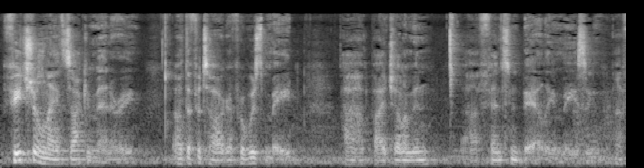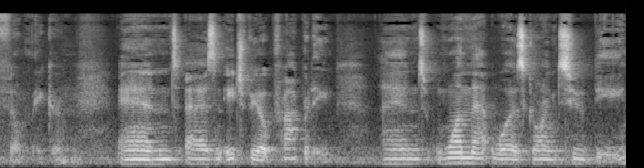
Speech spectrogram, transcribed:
feature length documentary of the photographer was made uh, by a gentleman, uh, Fenton Bailey, amazing uh, filmmaker, and as an HBO property, and one that was going to be,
